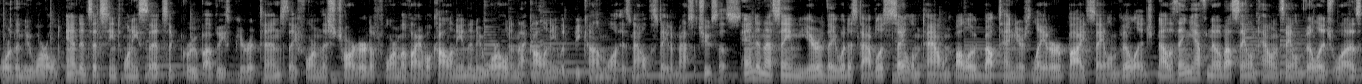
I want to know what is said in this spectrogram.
for the New World. And in 1626, a group of these Puritans, they formed this charter to form a viable colony in the New World, and that colony would become what is now the state of Massachusetts. And in that that same year, they would establish Salem Town, followed about 10 years later by Salem Village. Now, the thing you have to know about Salem Town and Salem Village was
